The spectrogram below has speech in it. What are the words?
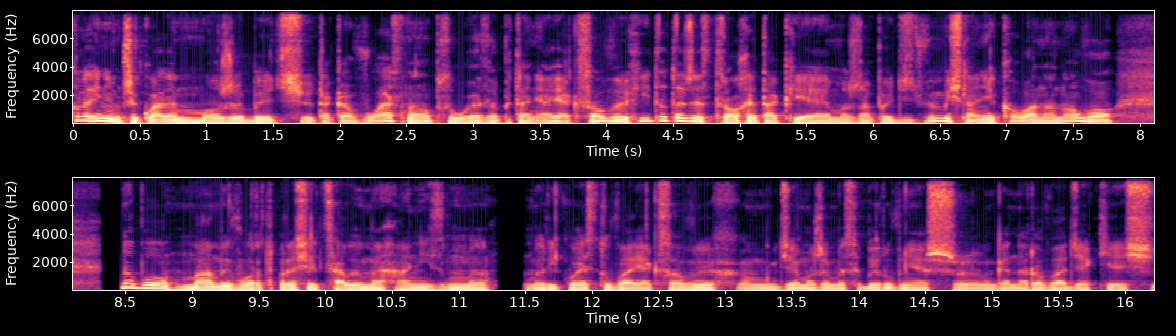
Kolejnym przykładem może być taka własna obsługa zapytań Ajaxowych i to też jest trochę takie, można powiedzieć, wymyślanie koła na nowo, no bo mamy w WordPressie cały mechanizm requestów Ajaxowych, gdzie możemy sobie również generować jakieś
